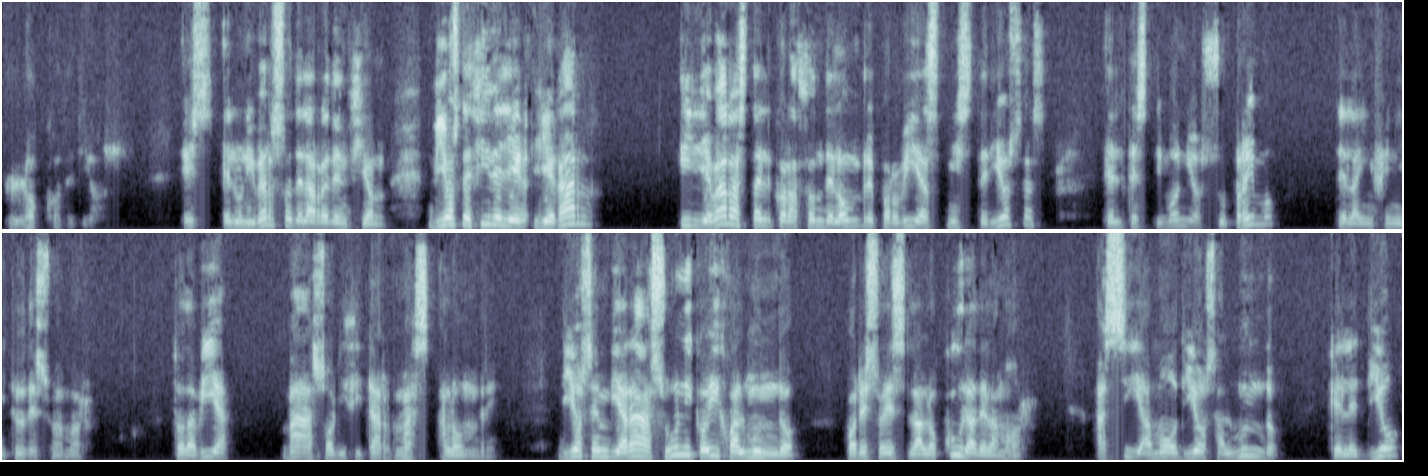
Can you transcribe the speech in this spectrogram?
loco de Dios. Es el universo de la redención. Dios decide llegar y llevar hasta el corazón del hombre por vías misteriosas el testimonio supremo de la infinitud de su amor. Todavía va a solicitar más al hombre. Dios enviará a su único Hijo al mundo, por eso es la locura del amor. Así amó Dios al mundo, que le dio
